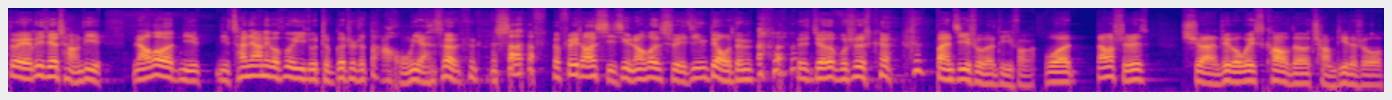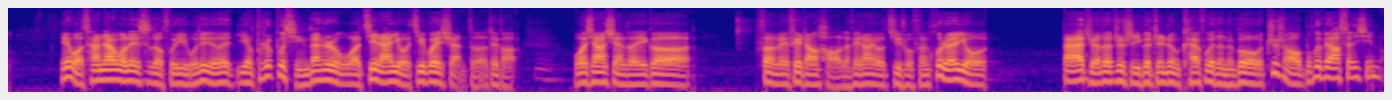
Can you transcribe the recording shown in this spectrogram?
对那些场地，然后你你参加那个会议，就整个就是大红颜色，非常喜庆，然后水晶吊灯，就觉得不是 办技术的地方。我当时选这个 w i s c o 的场地的时候，因为我参加过类似的会议，我就觉得也不是不行，但是我既然有机会选择，对吧？我想选择一个。氛围非常好的，非常有技术氛，或者有大家觉得这是一个真正开会的，能够至少不会被他分心吧？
